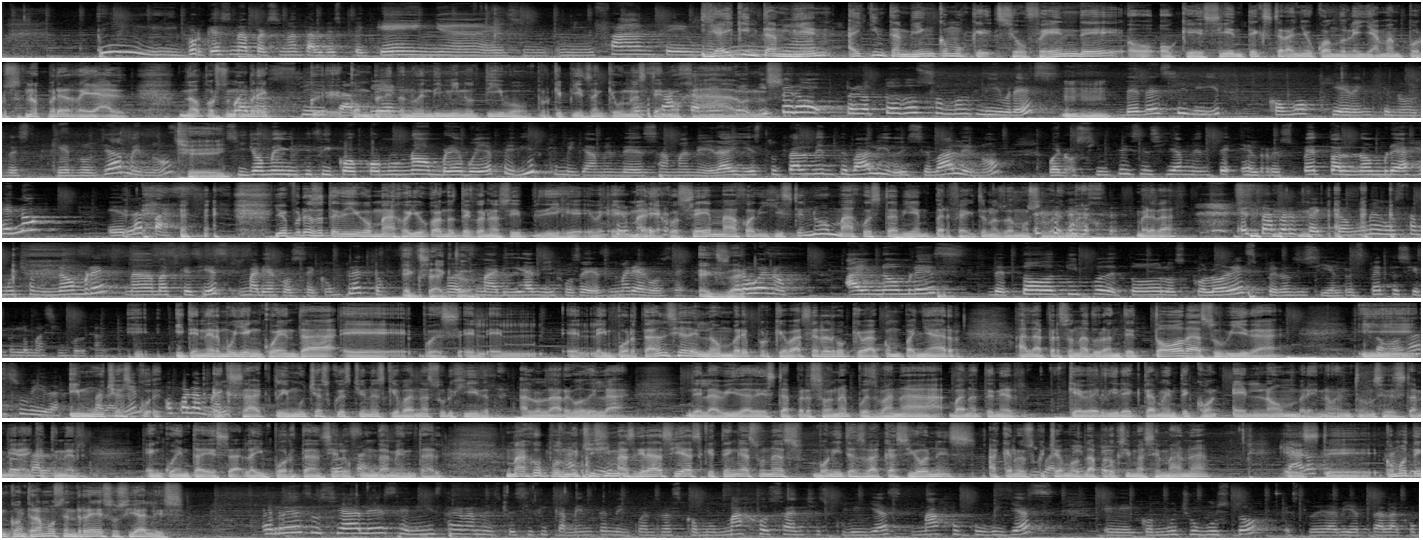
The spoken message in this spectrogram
Sí, porque es una persona tal vez pequeña, es un, infante. y hay quien también, hay quien también como que se ofende o, que siente extraño cuando le llaman por su nombre real, ¿no? Por su nombre completo, no en diminutivo, porque piensan que uno está enojado. pero, pero todos somos libres de decidir cómo quieren que nos, que nos llamen, ¿no? Sí. Si yo me identifico con un nombre, voy a pedir que me llamen de esa manera y es totalmente válido y se vale, ¿no? Bueno, simple y sencillamente el respeto al nombre ajeno es la paz. yo por eso te digo, Majo, yo cuando te conocí dije, eh, María José, Majo, dijiste, no, Majo está bien, perfecto, nos vamos sobre Majo, ¿verdad? Está perfecto, a mí me gusta mucho mi nombre, nada más que si es María José completo. Exacto. No es María ni José, es María José. Exacto. Pero bueno, hay nombres de todo tipo, de todos los colores, pero eso sí, el respeto siempre es lo más importante. Y, tener muy en cuenta eh, pues la importancia del nombre, porque va a ser algo que va a acompañar a la persona durante toda su vida. Y, toda su vida. Y muchas o para mal. Exacto, y muchas cuestiones que van a surgir a lo largo de la, de la vida de esta persona, pues van a, van a tener que ver directamente con el nombre, ¿no? Entonces también hay que tener en cuenta esa, la importancia, lo fundamental. Majo, pues muchísimas gracias, que tengas unas bonitas vacaciones. Acá nos escuchamos la próxima semana. este, ¿Cómo te encontramos en redes sociales? En redes sociales, en Instagram específicamente, me encuentras como Majo Sánchez Cubillas, Majo Cubillas. Eh, con mucho gusto estoy abierta a la,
